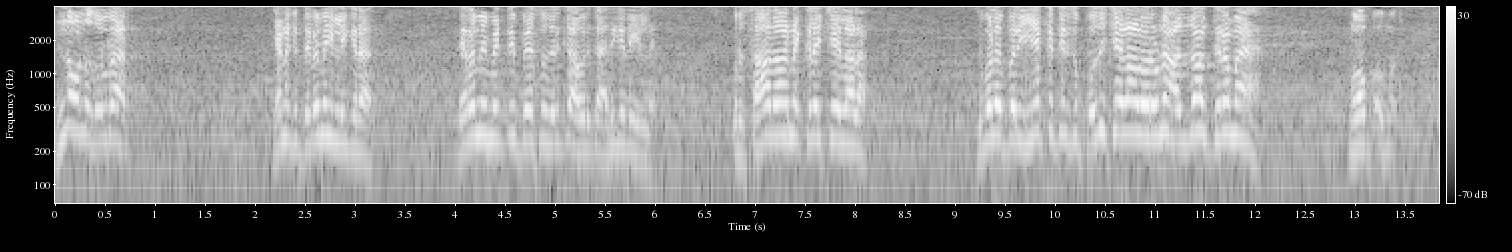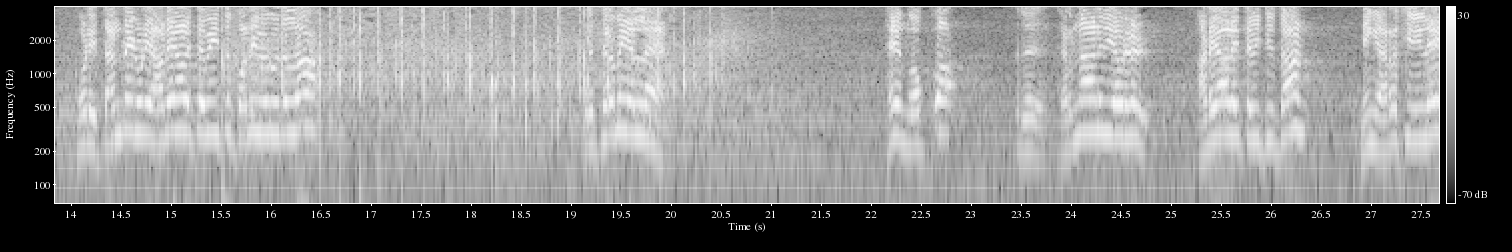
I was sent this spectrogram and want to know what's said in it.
இன்னொன்னு சொல்றார். எனக்கு திறமை இல்லைங்கிறார். திறமை பற்றி பேசுவதற்கு அவருக்கு அருகதை இல்லை. ஒரு சாதாரண கிளை செயலாளர். இவ்வளவு பெரிய இயக்கத்திற்கு பொதுச் செயலாளர் அதுதான் திறமை. உங்களுடைய தந்தையினுடைய அடையாளத்தை வைத்து பதவி வருவதெல்லாம் ஒரு திறமை அல்ல. எங்க அப்பா திரு கருணாநிதி அவர்கள் அடையாளத்தை வைத்து தான் நீங்க அரசியலிலே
